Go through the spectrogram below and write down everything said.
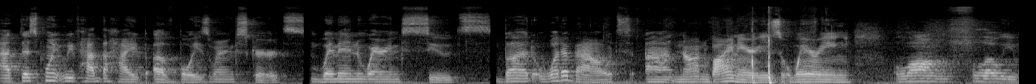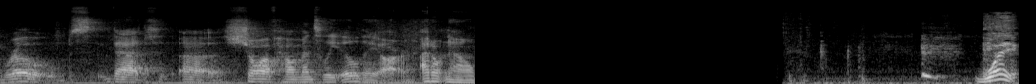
At this point, we've had the hype of boys wearing skirts, women wearing suits, but what about uh, non binaries wearing long, flowy robes that uh, show off how mentally ill they are? I don't know. What?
